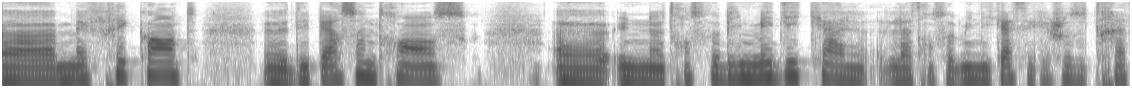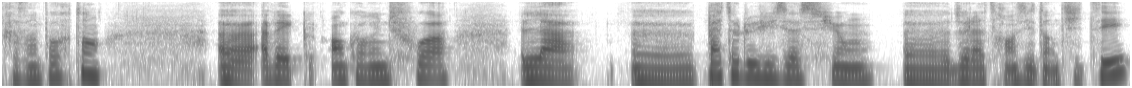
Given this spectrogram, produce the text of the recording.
euh, mais fréquente euh, des personnes trans, euh, une transphobie médicale. La transphobie médicale, c'est quelque chose de très très important. avec, encore une fois, la euh, pathologisation euh, de la transidentité.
